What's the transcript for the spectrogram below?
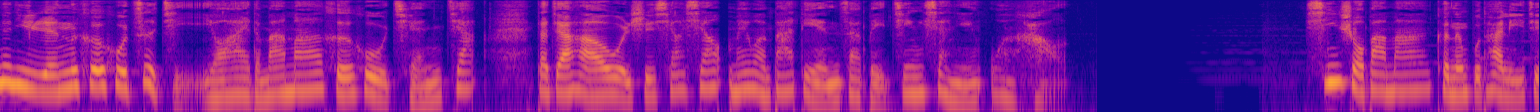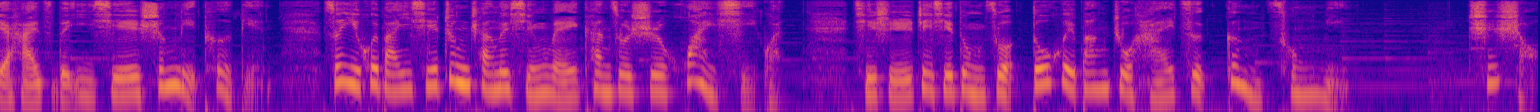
的女人呵护自己，有爱的妈妈呵护全家。大家好，我是潇潇，每晚八点在北京向您问好。新手爸妈可能不太理解孩子的一些生理特点，所以会把一些正常的行为看作是坏习惯。其实这些动作都会帮助孩子更聪明。吃手，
